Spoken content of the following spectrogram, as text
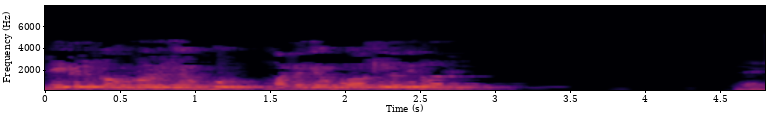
මේකට කවුරු හරි ගැහුවොත් මට ගැහුවා කියලා වෙනවද? නෑ.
